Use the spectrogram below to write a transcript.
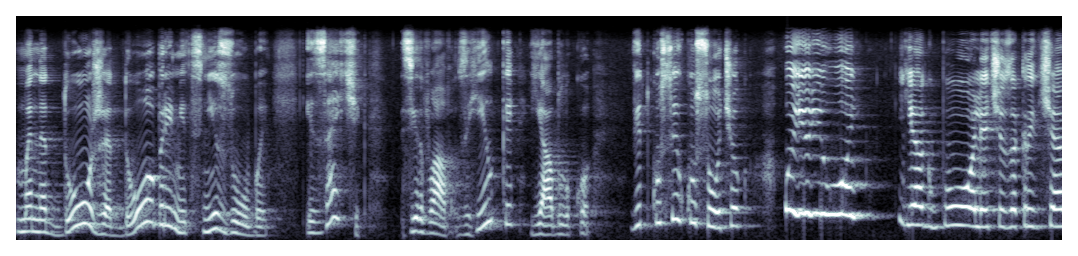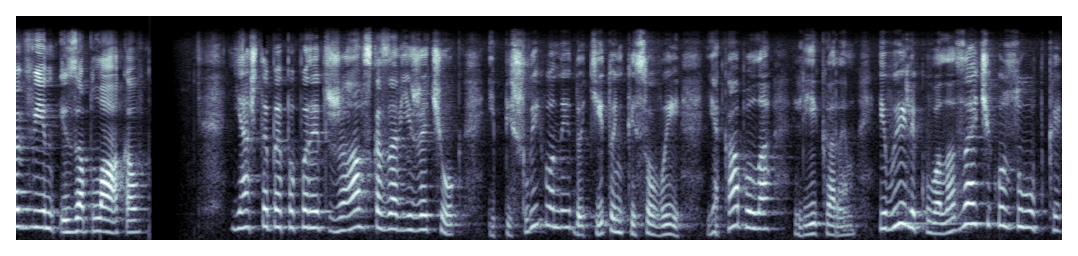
в мене дуже добрі міцні зуби. І зайчик зірвав з гілки яблуко, відкусив кусочок. Ой-ой-ой, як боляче, закричав він і заплакав. Я ж тебе попереджав, сказав їжачок, і пішли вони до тітоньки сови, яка була лікарем, і вилікувала зайчику зубки.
